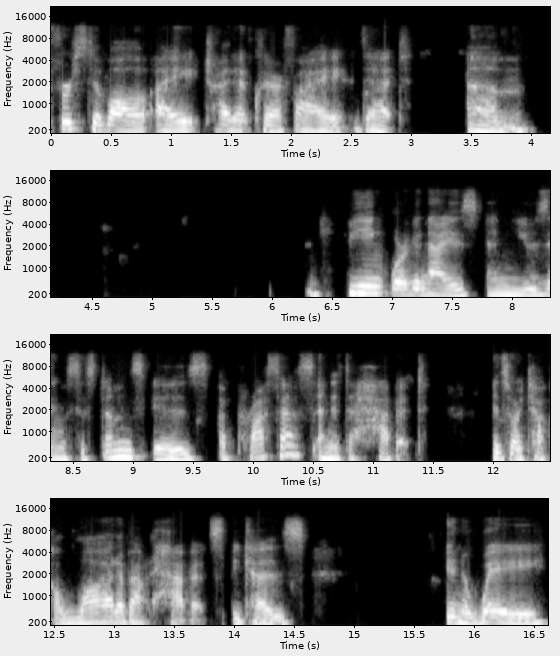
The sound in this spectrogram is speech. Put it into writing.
first of all, I try to clarify that um, being organized and using systems is a process and it's a habit. And so I talk a lot about habits because, in a way,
